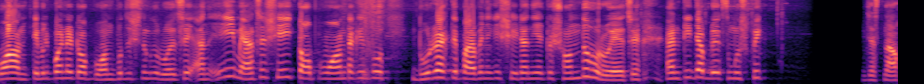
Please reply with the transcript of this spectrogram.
ওয়ান টেবিল পয়েন্টে টপ ওয়ান পজিশন কিন্তু রয়েছে। অ্যান্ড এই ম্যাচে সেই টপ ওয়ানটা কিন্তু ধরে রাখতে পারবে নাকি সেটা নিয়ে একটু সন্দেহ রয়েছে। And T W X Mushfiq just now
